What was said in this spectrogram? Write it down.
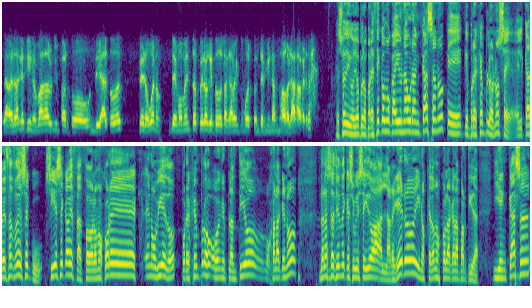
la verdad que sí, nos va a dar un infarto un día a todos, pero bueno, de momento espero que todos acaben como están terminando ahora, la verdad. Eso digo yo, pero parece como que hay un aura en casa, ¿no? Que, que, por ejemplo, no sé, el cabezazo de SQ, si ese cabezazo a lo mejor es en Oviedo, por ejemplo, o en el plantío, ojalá que no, da la sensación de que se hubiese ido al larguero y nos quedamos con la cara partida. Y en casa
